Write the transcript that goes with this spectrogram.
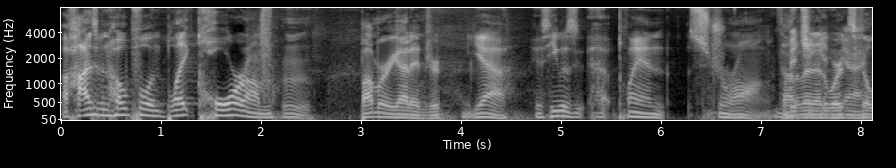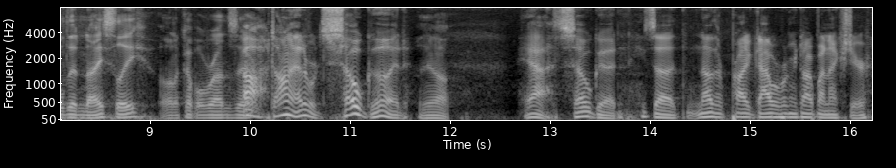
a Heisman hopeful and Blake Corum. Bummer he got injured. Yeah, because he was uh, playing strong. Donovan Michigan Edwards guy. filled in nicely on a couple runs there. Oh, Don Edwards, so good. Yeah. Yeah, so good. He's uh, another probably guy we're going to talk about next year.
